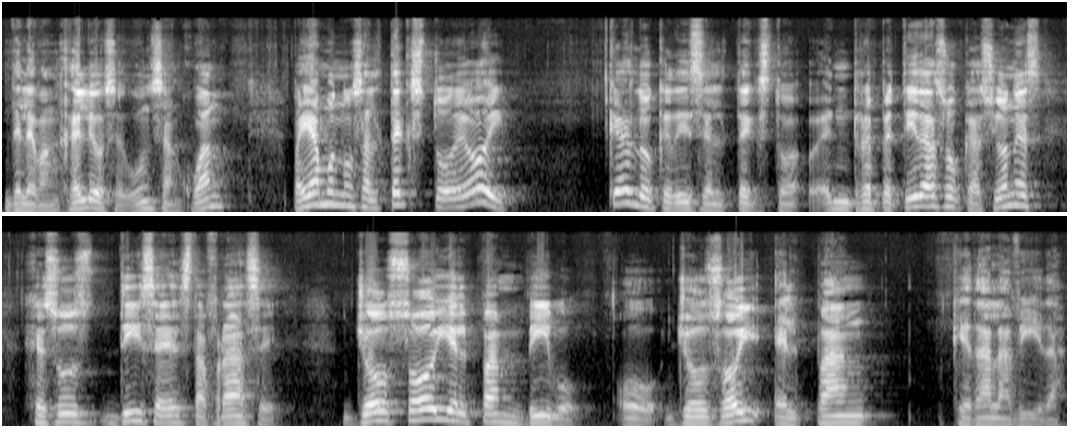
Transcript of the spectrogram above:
del Evangelio según San Juan, vayámonos al texto de hoy, ¿Qué es lo que dice el texto? En repetidas ocasiones Jesús dice esta frase, yo soy el pan vivo o yo soy el pan que da la vida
